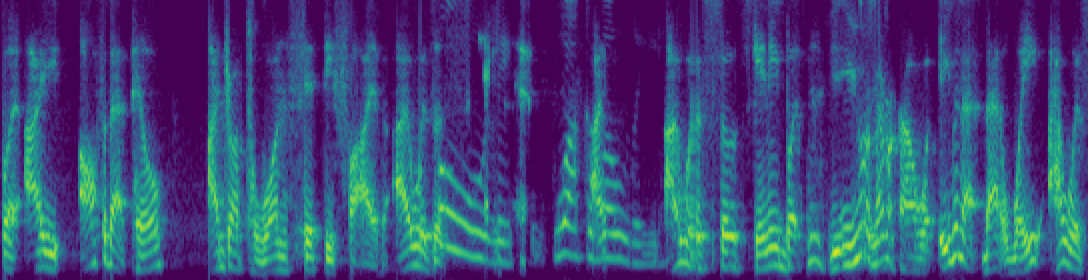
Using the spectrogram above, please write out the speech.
but I off of that pill, I dropped to 155. I was a Holy guacamole. I was so skinny, but you, you remember Kyle, even at that weight, I was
